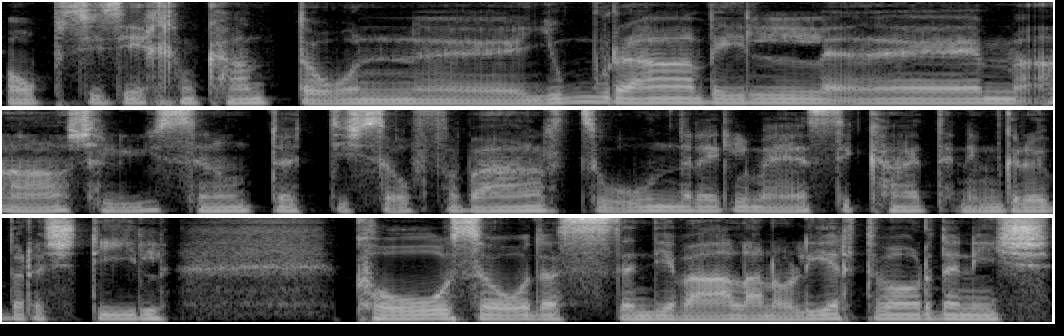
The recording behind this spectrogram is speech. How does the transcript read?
ob sie sich im Kanton äh, Jura will ähm, anschliessen und dort ist es offenbar zu Unregelmäßigkeiten im gröberen Stil gekommen, so dass dann die Wahl annulliert worden ist.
